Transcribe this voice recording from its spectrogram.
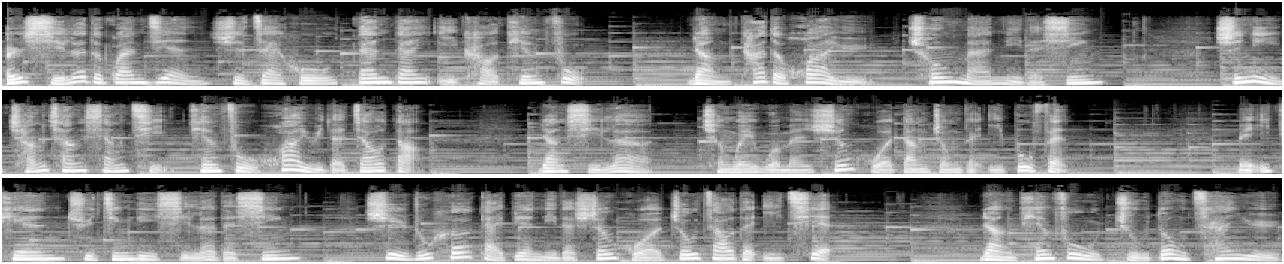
而喜乐的关键是在乎单单倚靠天赋，让他的话语充满你的心，使你常常想起天赋话语的教导，让喜乐成为我们生活当中的一部分。每一天去经历喜乐的心，是如何改变你的生活周遭的一切，让天赋主动参与。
